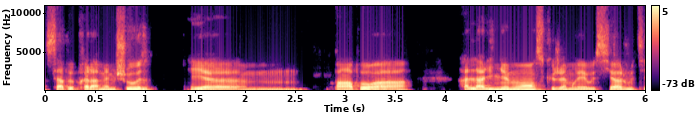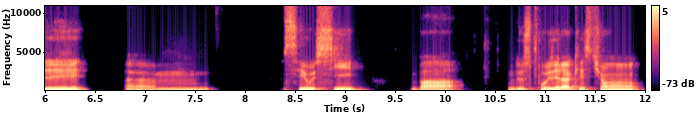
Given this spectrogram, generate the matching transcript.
c'est à peu près la même chose. Et par rapport à, à l'alignement, ce que j'aimerais aussi ajouter, c'est aussi bah, de se poser la question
